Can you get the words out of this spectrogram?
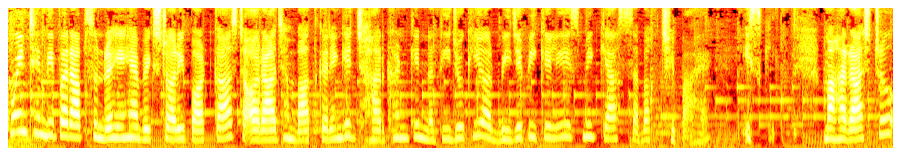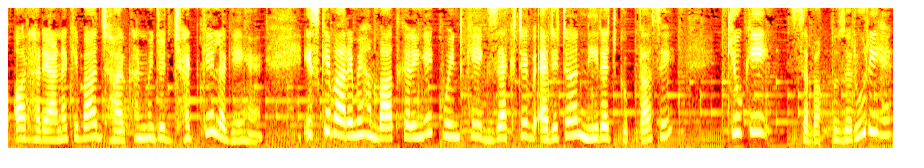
क्विंट हिंदी पर आप सुन रहे हैं बिग स्टोरी पॉडकास्ट और आज हम बात करेंगे झारखंड के नतीजों की और बीजेपी के लिए इसमें क्या सबक छिपा है? इसकी। महाराष्ट्र और हरियाणा के बाद झारखंड में जो झटके लगे हैं, इसके बारे में हम बात करेंगे क्विंट के एग्जेक्टिव एडिटर नीरज गुप्ता से, क्योंकि सबक तो ज़रूरी है।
